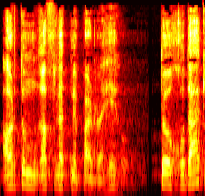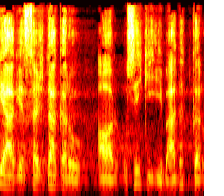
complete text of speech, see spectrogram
اور تم غفلت میں پڑ رہے ہو؟ تو خدا کے آگے سجدہ کرو اور اسی کی عبادت کرو۔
